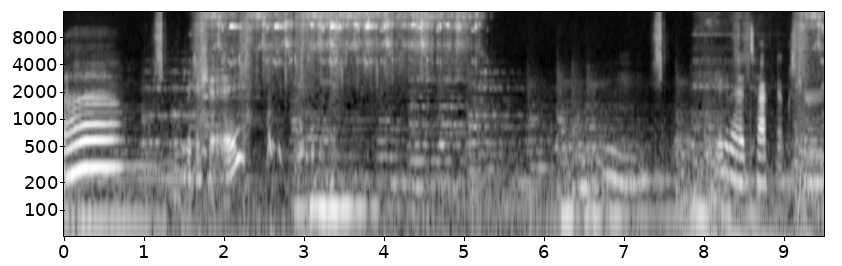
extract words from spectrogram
Um... Ricochet. Hmm. You're gonna attack next turn.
